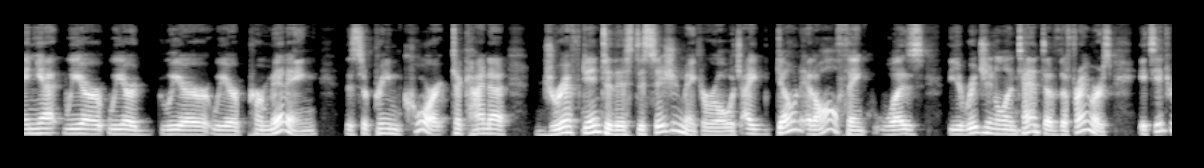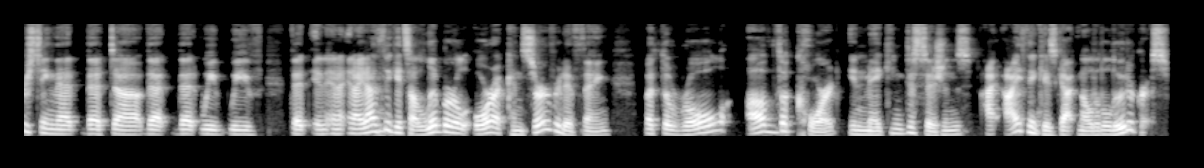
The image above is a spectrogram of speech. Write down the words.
and yet we are we are we are we are permitting the Supreme Court to kind of drift into this decision maker role, which I don't at all think was the original intent of the framers. It's interesting that that uh, that that we we've that and, and I don't think it's a liberal or a conservative thing, but the role of the court in making decisions, I, I think, has gotten a little ludicrous.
